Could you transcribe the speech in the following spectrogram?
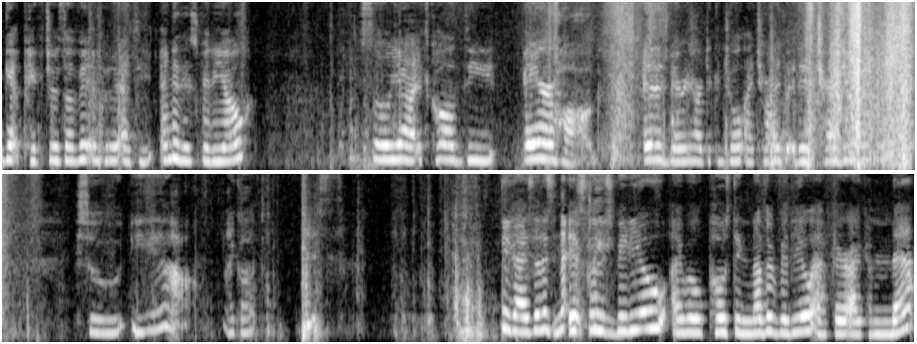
get pictures of it and put it at the end of this video. So yeah, it's called the Air Hog. It is very hard to control. I tried, but it is charging. So yeah, I got. Hey guys, that is Next it for this video. I will post another video after I come back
